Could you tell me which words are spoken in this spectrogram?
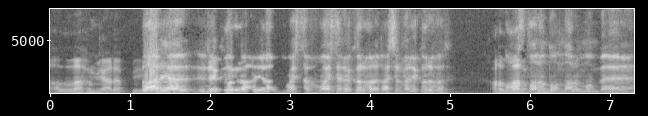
Allah'ım ya Rabbi. Var ya rekor var ya. Bu maçta bu maçta rekor var. Kaçırma rekoru var. Allah'ım. Aslanın donlarım be.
